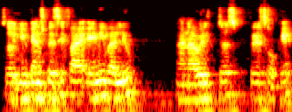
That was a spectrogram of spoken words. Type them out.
so you can specify any value and I will just press OK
